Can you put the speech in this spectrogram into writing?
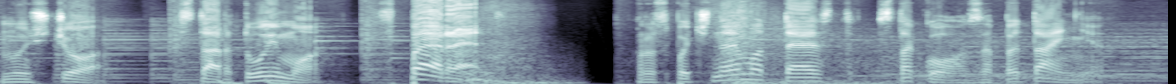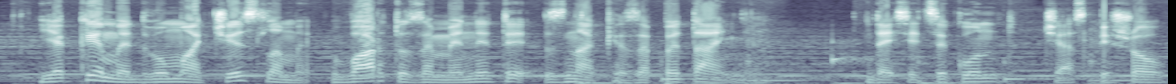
Ну що, стартуємо? Вперед! Розпочнемо тест з такого запитання. Якими двома числами варто замінити знаки запитання? 10 секунд, час пішов.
